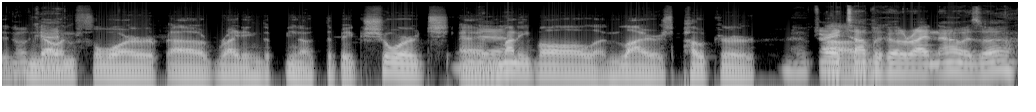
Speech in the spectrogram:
okay. known for uh, writing the you know the Big Short and yeah. Moneyball and Liar's Poker. Very um, topical right now as well.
